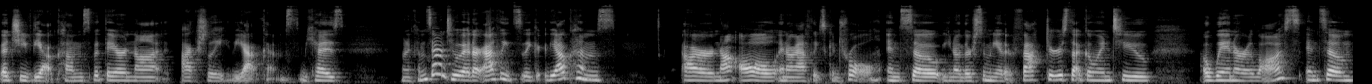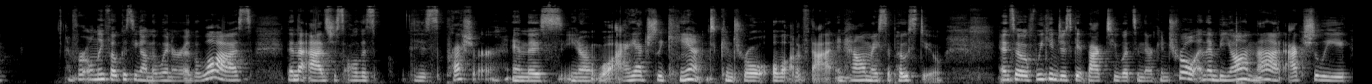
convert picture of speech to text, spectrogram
achieve the outcomes, but they are not actually the outcomes. Because when it comes down to it, our athletes, like the outcomes, are not all in our athletes' control. And so, you know, there's so many other factors that go into a win or a loss. And so, if we're only focusing on the win or the loss, then that adds just all this this pressure and this, you know, well, I actually can't control a lot of that. And how am I supposed to? And so if we can just get back to what's in their control and then beyond that, actually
